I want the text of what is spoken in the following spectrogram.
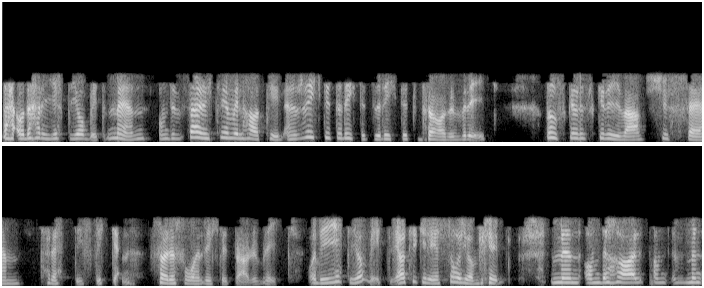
det här, och det här är jättejobbigt, men om du verkligen vill ha till en riktigt, riktigt, riktigt bra rubrik, då ska du skriva 25, 30 stycken för att få en riktigt bra rubrik. Och det är jättejobbigt. Jag tycker det är så jobbigt. Men om du har, om, men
